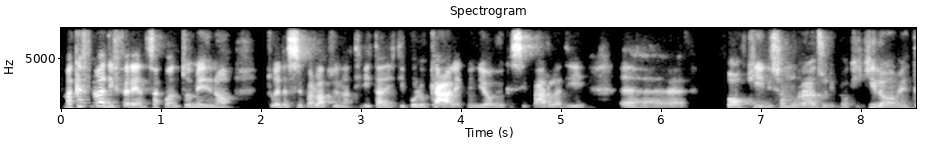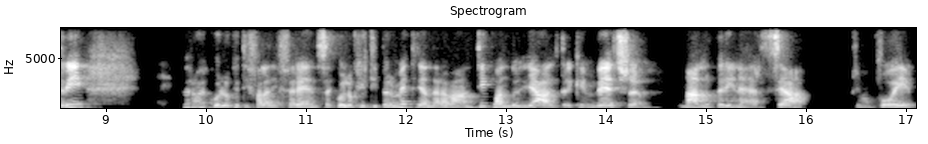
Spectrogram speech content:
ma che fa la differenza quantomeno, tu adesso hai parlato di un'attività di tipo locale, quindi ovvio che si parla di eh, pochi, diciamo un raggio di pochi chilometri, però è quello che ti fa la differenza, è quello che ti permette di andare avanti quando gli altri che invece vanno per inerzia, prima o poi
